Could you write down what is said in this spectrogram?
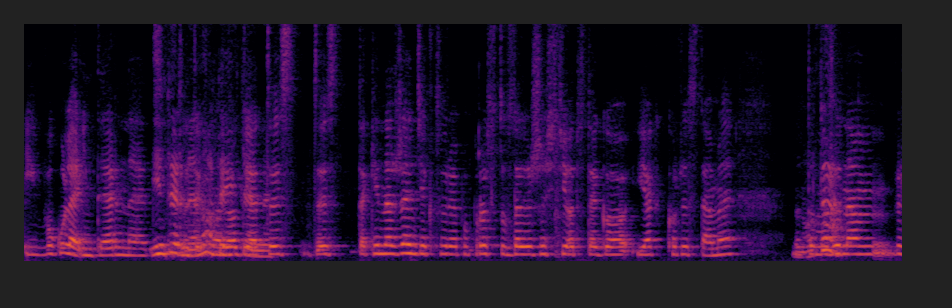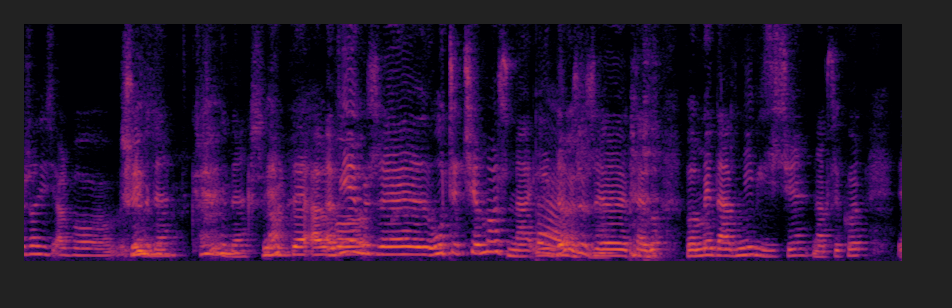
i w ogóle internet, Internet, no, to technologia internet. to, jest, to jest takie narzędzie, które po prostu w zależności od tego, jak korzystamy, no, No to tak. może nam wyrządzić albo Krzywdę, krzywdę, krzywdę A albo... wiem, że uczyć się można Tak. i dobrze, że tego, bo my dawniej, widzicie, na przykład y,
